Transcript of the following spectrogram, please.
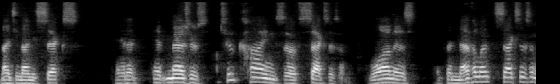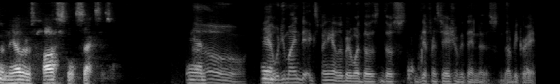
1996, and it it measures two kinds of sexism. One is benevolent sexism and the other is hostile sexism. And, oh, yeah. Would you mind explaining a little bit what those those differentiation within this? That'd be great.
